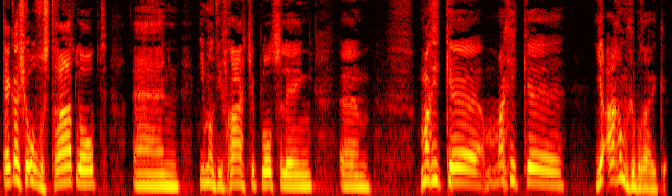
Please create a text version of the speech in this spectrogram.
Kijk, als je over straat loopt en iemand die vraagt je plotseling: um, Mag ik, uh, mag ik uh, je arm gebruiken?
